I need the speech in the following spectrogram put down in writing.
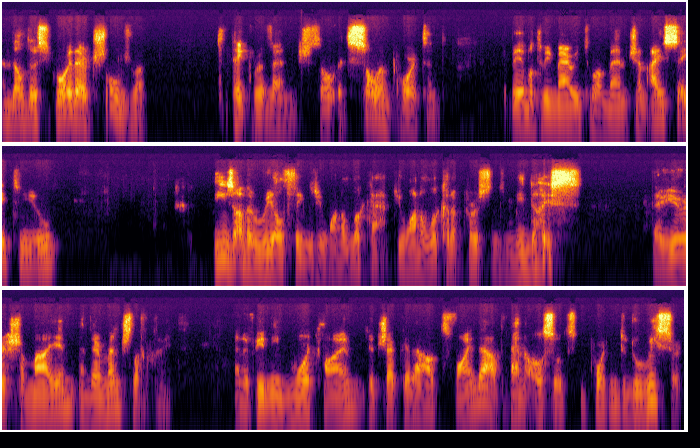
and they'll destroy their children to take revenge. So it's so important to be able to be married to a mensch. And I say to you, these are the real things you want to look at. You want to look at a person's midos, their yiras shamayim, and their menschlichkeit. And if you need more time to check it out, find out. And also, it's important to do research.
